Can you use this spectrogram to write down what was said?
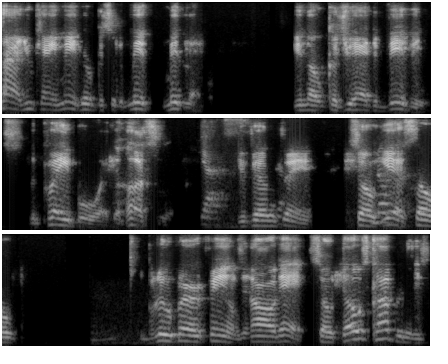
time you came in, they were considered mid mid level. You know, because you had the Vivids, the Playboy, the Hustler. Yes. You feel what I'm saying? So no. yeah, so Bluebird Films and all that. So those companies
